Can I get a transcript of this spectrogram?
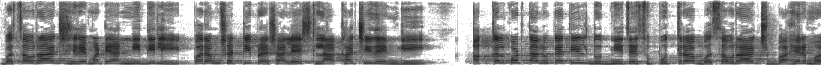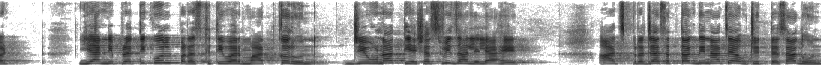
बसवराज हिरेमठ यांनी दिली परमशेट्टी प्रशालेस लाखाची देणगी. अक्कलकोट तालुक्यातील दुधनीचे सुपुत्र बसवराज बाहेरमठ यांनी प्रतिकूल परिस्थितीवर मात करून जीवनात यशस्वी झालेले आहेत. आज प्रजासत्ताक दिनाचे औचित्य साधून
